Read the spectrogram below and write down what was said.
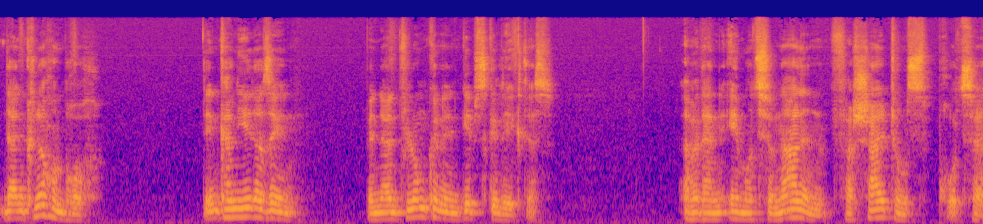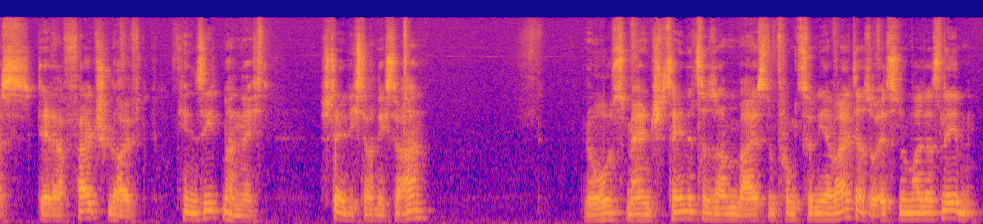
dein Knochenbruch, den kann jeder sehen, wenn dein Flunken in Gips gelegt ist. Aber deinen emotionalen Verschaltungsprozess, der da falsch läuft, den sieht man nicht. Stell dich doch nicht so an. Los, Mensch, Zähne zusammenbeißen und funktionier weiter. So ist nun mal das Leben.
